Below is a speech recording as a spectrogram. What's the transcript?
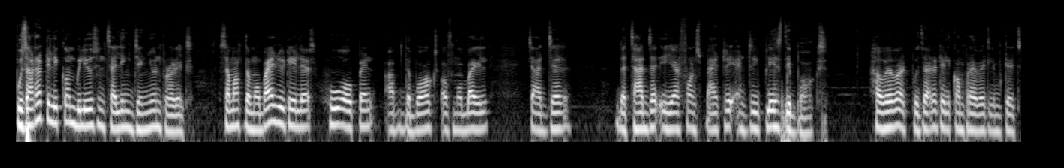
Pujara Telecom believes in selling genuine products. Some of the mobile retailers who open up the box of mobile charger the charger earphones battery and replace the box. However pujara telecom private limited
